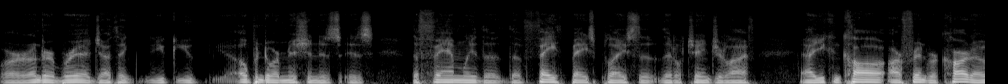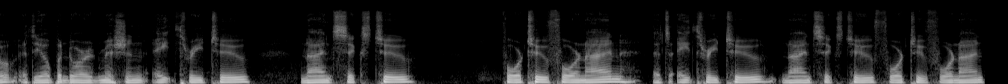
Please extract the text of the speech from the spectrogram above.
or under a bridge. I think you you Open Door Mission is is the family, the the faith based place that that'll change your life. Uh, you can call our friend Ricardo at the Open Door Admission eight three two. 962 4249 that's 832 962 4249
